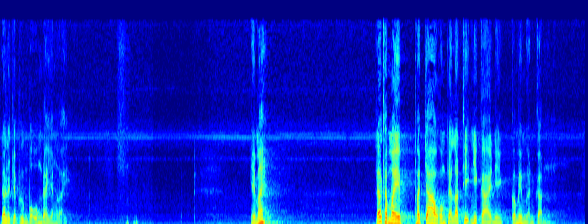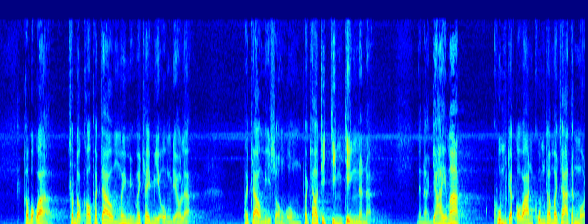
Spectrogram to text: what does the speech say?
แล้วเราจะพึ่งพระองค์ได้อย่างไร เห็นไหมแล้วทำไมพระเจ้าของแต่ละทินิกายนี่ก็ไม่เหมือนกัน เขาบอกว่าสำหรับเขาพระเจ้าไม่ไม่ใช่มีองค์เดียวแล้ว พระเจ้ามีสององค์ พระเจ้าที่จริงๆนั่นน่ะนั่นน่ะใหญ่มากคุมจักรวาลคุมธรรมชาติทั้งหมด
